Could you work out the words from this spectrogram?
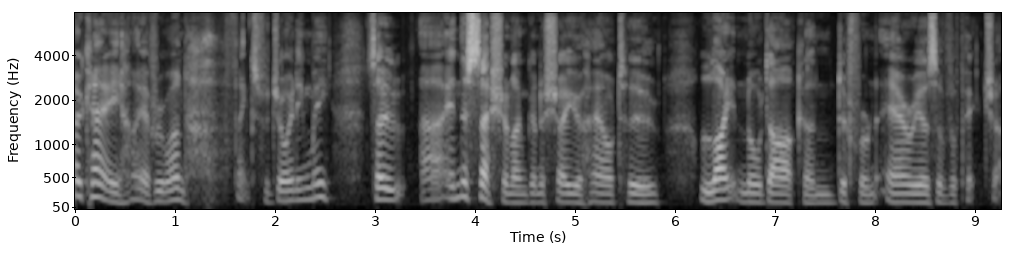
Okay, hi everyone. Thanks for joining me. So uh, in this session I'm going to show you how to lighten or darken different areas of a picture,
